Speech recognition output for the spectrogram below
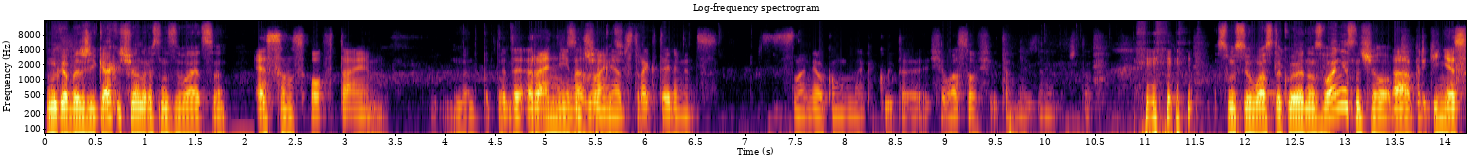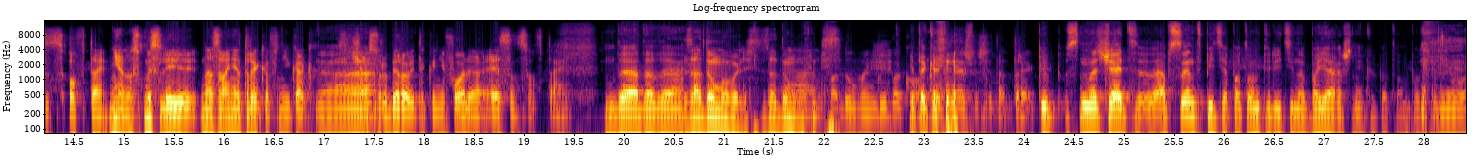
Ну-ка, подожди, как еще он раз называется? Essence of Time. Надо потом. Это ранние названия Abstract Elements намеком на какую-то философию, там, не знаю, что. В смысле, у вас такое название сначала? А, прикинь, Essence of Time. Не, ну в смысле название треков не как А. сейчас Рубероид и Канифоля, а Essence of Time. Да, да, да. Задумывались, Да, задумывались. подумай глубоко. Это как, знаешь, этот трек. Начать э, абсент пить, а потом перейти на боярышник, и потом после него.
